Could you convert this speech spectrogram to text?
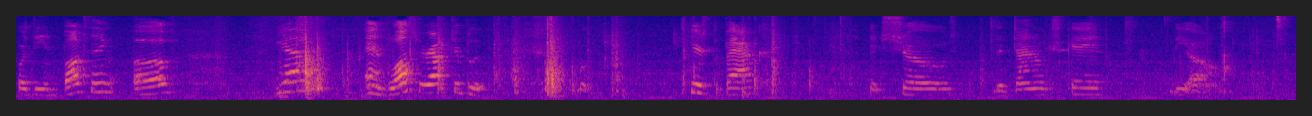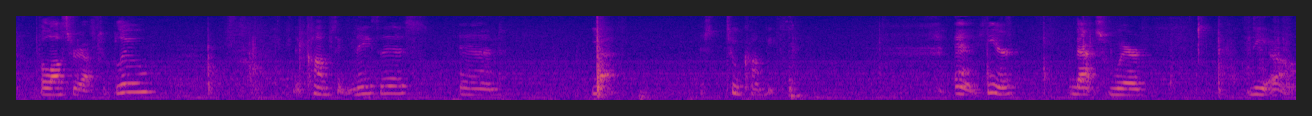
for the unboxing of yeah and Velociraptor Blue. Here's the back. It shows the Dino Escape, the um, Velociraptor Blue, the Compsognathus, and yeah, there's two compies. And here, that's where the um,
